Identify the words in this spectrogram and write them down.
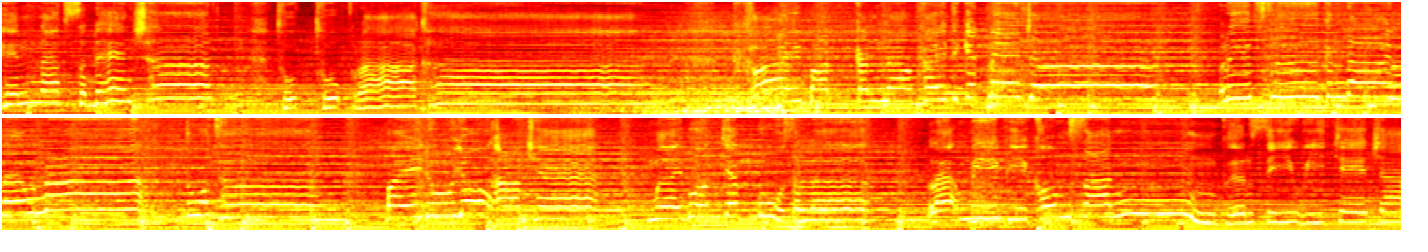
เห็นนักแสดงชัดทุกทุกราคา ย็บบูสเลอ และมีพี่คมสัน เพื่อนซีวีเจจา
